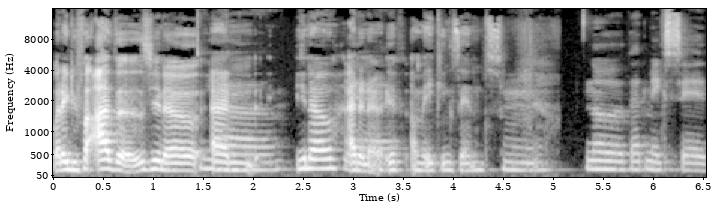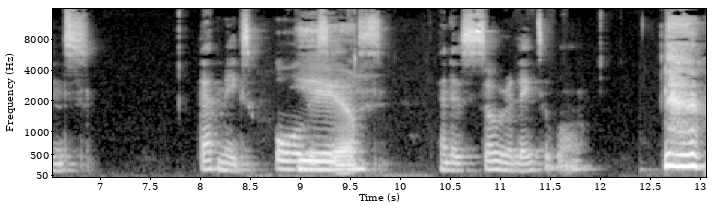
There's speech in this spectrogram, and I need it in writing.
what I do for others, you know? Yeah. And, you know, I don't know if I'm making sense. No, that makes sense. That makes all Yeah. the sense. And is so relatable.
